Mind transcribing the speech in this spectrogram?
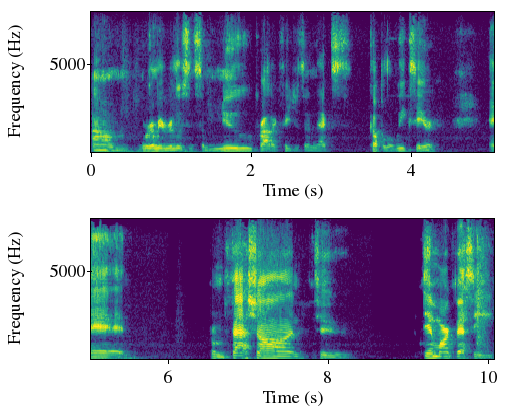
Um, we're gonna be releasing some new product features in the next couple of weeks here, and from Fashawn to Denmark Vesey,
